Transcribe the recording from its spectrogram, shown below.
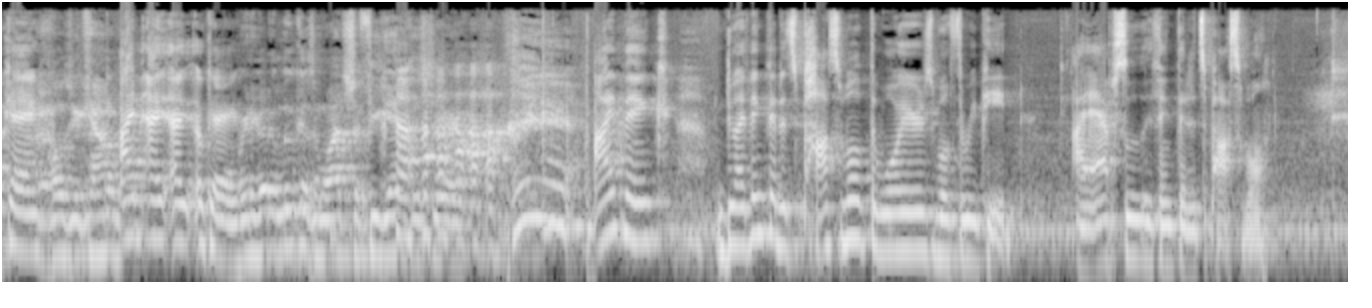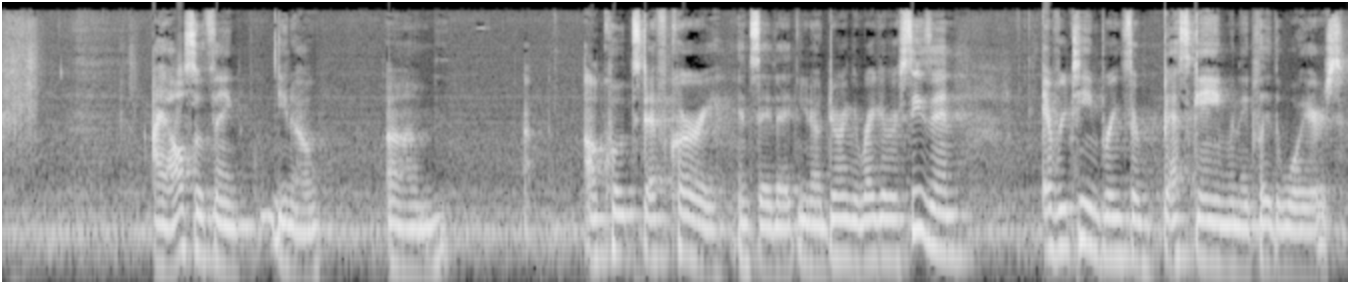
Okay. I hold you accountable. I, I, I okay. We're going to go to Luka's and watch a few games this year. I think. Do I think that it's possible that the Warriors will three-peat? I absolutely think that it's possible. I also think, you know, um, I'll quote Steph Curry and say that, you know, during the regular season, every team brings their best game when they play the Warriors.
